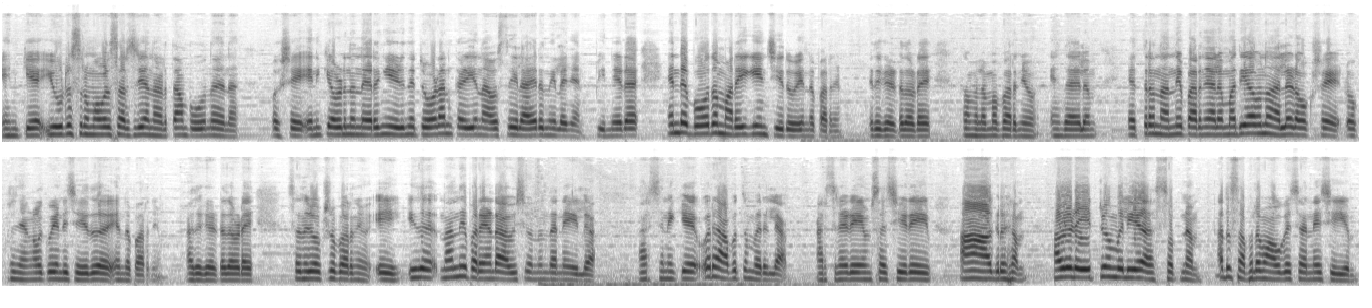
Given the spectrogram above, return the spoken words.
എനിക്ക് യൂട്രസ് റിമൂവൽ സർജറി നടത്താൻ പോകുന്നതെന്ന്. പക്ഷേ എനിക്ക് അവിടെ നിന്ന് ഇറങ്ങി എഴുന്നേറ്റ് ഓടാൻ കഴിയുന്ന അവസ്ഥയിലായിരുന്നില്ല ഞാൻ. പിന്നീട് എന്റെ ബോധം അറിയുകയും ചെയ്തു എന്ന് പറഞ്ഞു. ഇത് കേട്ടതോടെ കമലമ്മ പറഞ്ഞു എന്തായാലും എത്ര നന്ദി പറഞ്ഞാലും മതിയാവുന്നതല്ല ഡോക്ടറെ. ഡോക്ടർ ഞങ്ങൾക്ക് വേണ്ടി ചെയ്തത് എന്ന് പറഞ്ഞു. അത് കേട്ടതോടെ സന്ധി ഡോക്ടർ പറഞ്ഞു ഏയ് ഇത് നന്ദി പറയേണ്ട ആവശ്യമൊന്നും തന്നെയില്ല. അർച്ചനയ്ക്ക് ഒരാപത്തും വരില്ല. അർച്ചനയുടെയും സച്ചിയുടെയും ആ ആഗ്രഹം അവരുടെ ഏറ്റവും വലിയ സ്വപ്നം അത് സഫലമാവുക തന്നെ ചെയ്യും.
